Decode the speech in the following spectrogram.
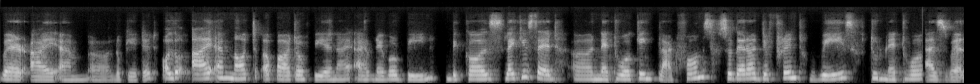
where i am uh, located. Although i am not a part of bni i have never been because like you said uh, networking platforms. So there are different ways to network as well.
